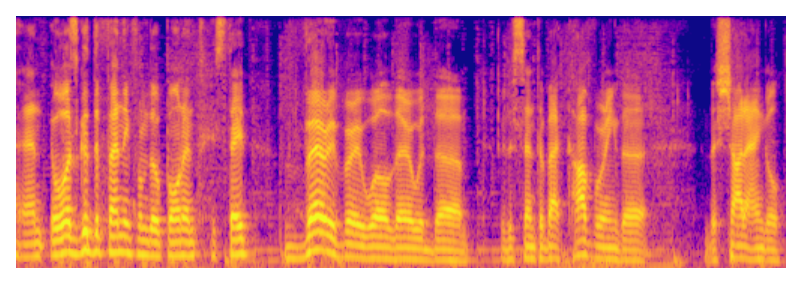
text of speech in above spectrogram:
and it was good defending from the opponent. He stayed very, very well there with the with the center back covering the the shot angle.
